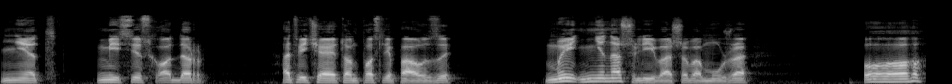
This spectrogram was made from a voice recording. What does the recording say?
«Нет, миссис Ходдер», — отвечает он после паузы. «Мы не нашли вашего мужа». «О!»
